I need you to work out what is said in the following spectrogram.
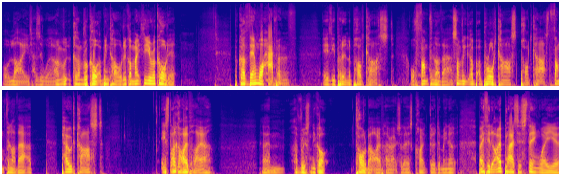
or live, as it were. Because I'm, re- I'm record. I've been told you've got to make sure you record it because then what happens is you put it in a podcast or something like that, something a, a broadcast podcast, something like that, a podcast. It's like iPlayer. Um, I've recently got told about iPlayer actually. It's quite good. I mean, uh, basically, iPlayer is this thing where you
